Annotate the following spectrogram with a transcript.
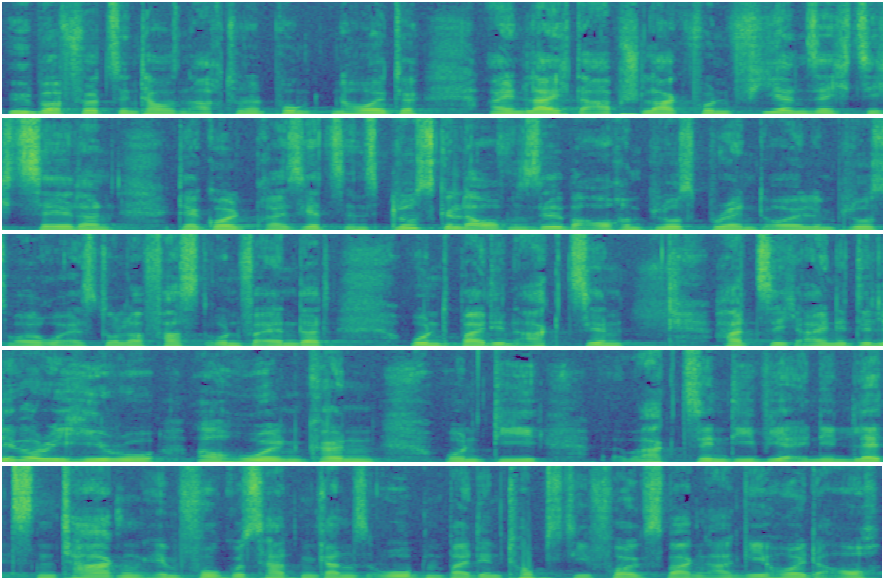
über 14.800 Punkten. Heute ein leichter Abschlag von 64 Zählern. Der Goldpreis jetzt ins Plus gelaufen, Silber auch im Plus, Brent Oil im Plus, Euro, US-Dollar fast unverändert. Und bei den Aktien hat sich eine Delivery Hero erholen können und die Aktien, die wir in den letzten Tagen im Fokus hatten, ganz oben bei den Tops, die Volkswagen AG heute auch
